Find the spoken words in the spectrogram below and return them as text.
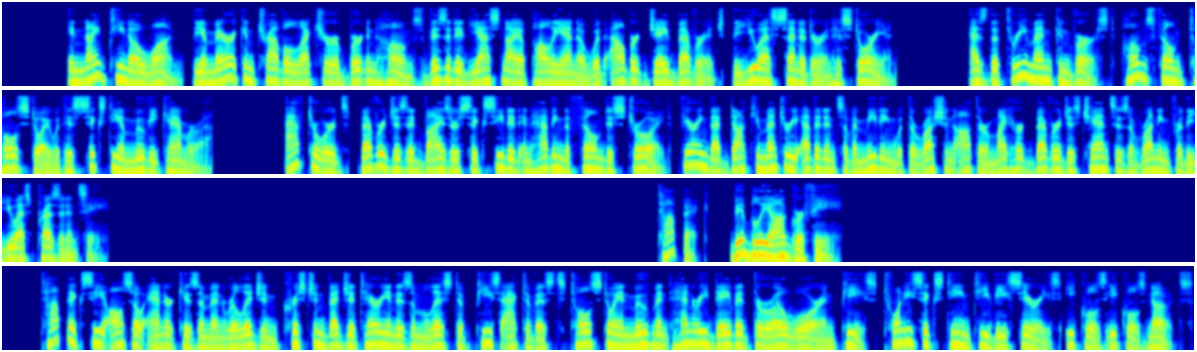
In 1901, the American travel lecturer Burton Holmes visited Yasnaya Polyana with Albert J. Beveridge, the U.S. Senator and historian. As the three men conversed, Holmes filmed Tolstoy with his 60mm movie camera. Afterwards, Beveridge's advisors succeeded in having the film destroyed, fearing that documentary evidence of a meeting with the Russian author might hurt Beveridge's chances of running for the U.S. presidency. Bibliography Topic see also Anarchism and religion Christian vegetarianism List of peace activists Tolstoyan movement Henry David Thoreau War and Peace 2016 TV series Notes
